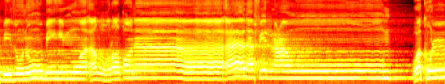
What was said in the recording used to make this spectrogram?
بذنوبهم واغرقنا ال فرعون وكل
